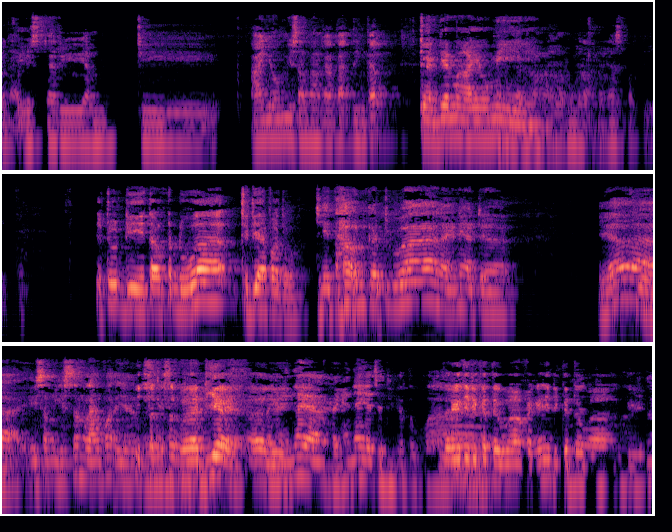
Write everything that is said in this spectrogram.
oke. habis dari yang di ayomi sama kakak tingkat Gantian mengayomi. mengayomi lah seperti itu Itu di tahun kedua jadi apa tuh? Di tahun kedua, nah ini ada ya iseng-iseng lah Pak ya. Iseng-iseng dia ya. Oh, iya. Pengennya ya, pengennya ya jadi ketua. Pengen jadi ketua, pengen jadi ketua. Nah, Oke. itu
